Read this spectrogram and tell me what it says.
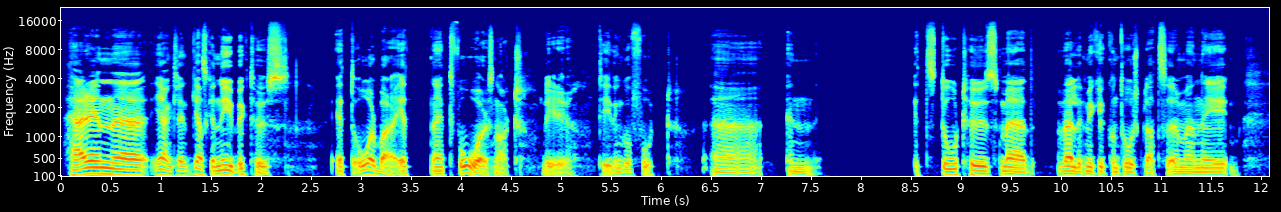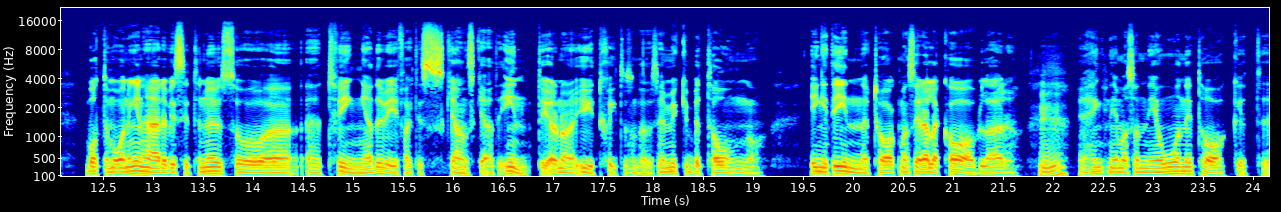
här är en eh, egentligen ett ganska nybyggt hus. Ett år bara, ett, nej två år snart blir det ju. Tiden går fort. Eh, en, ett stort hus med väldigt mycket kontorsplatser men i bottenvåningen här där vi sitter nu så eh, tvingade vi faktiskt Skanska att inte göra några ytskikt och sånt där. Så det är mycket betong och inget innertak, man ser alla kablar. Vi har hängt ner massa neon i taket, eh,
